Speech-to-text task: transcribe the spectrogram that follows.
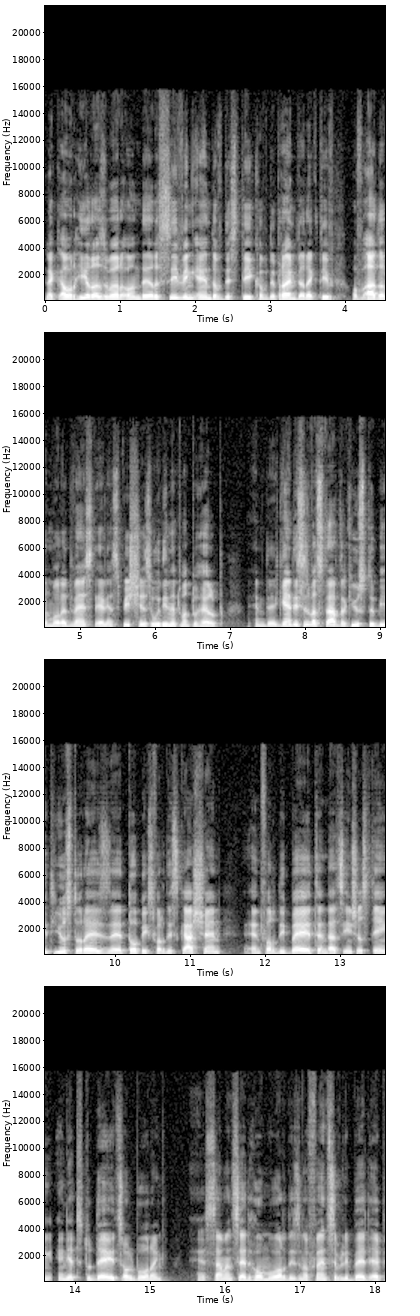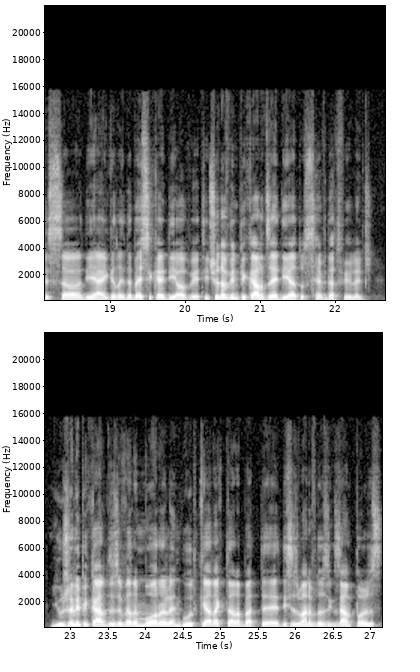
Like our heroes were on the receiving end of the stick of the Prime Directive of other more advanced alien species who didn't want to help. And again, this is what Star Trek used to be. It used to raise uh, topics for discussion and for debate, and that's interesting. And yet today it's all boring. As someone said, Homeworld is an offensively bad episode. Yeah, I agree. The basic idea of it. It should have been Picard's idea to save that village. Usually Picard is a very moral and good character, but uh, this is one of those examples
